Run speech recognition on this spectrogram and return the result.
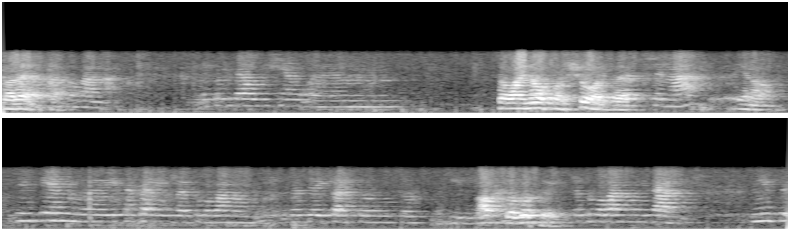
karetka. zaparkowana. Jakoś udało mi się um, So I know for sure that you know Więc wiem, e, jestem pewien, że próbowano, że they tried to, to kill me. absolutely. że próbowano mnie zabić. Więc y,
